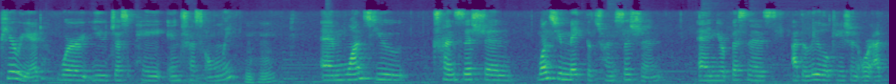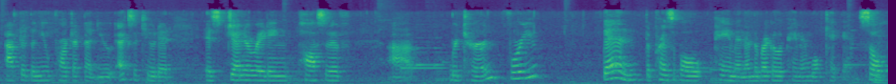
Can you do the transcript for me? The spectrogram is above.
period where you just pay interest only. Mm-hmm. And once you transition, once you make the transition and your business at the new location or at, after the new project that you executed is generating positive uh, return for you, then the principal payment and the regular payment will kick in. So Mm.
